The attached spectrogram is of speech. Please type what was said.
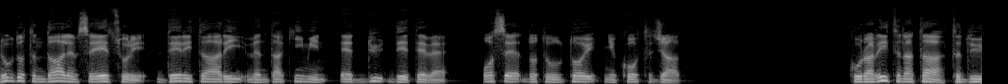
nuk do të ndalem së ecuri deri të arrij vendtakimin e dy deteve, ose do të udhëtoj një kohë të gjatë. Kur arritën ata, të dy,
